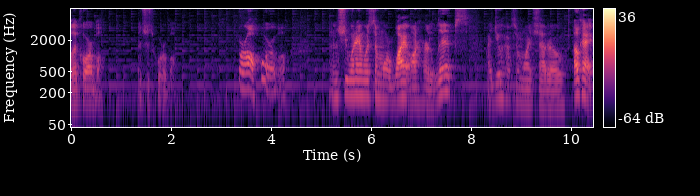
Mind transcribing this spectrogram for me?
look horrible. It's just horrible. We're all horrible. And she went in with some more white on her lips. I do have some white shadow. Okay.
